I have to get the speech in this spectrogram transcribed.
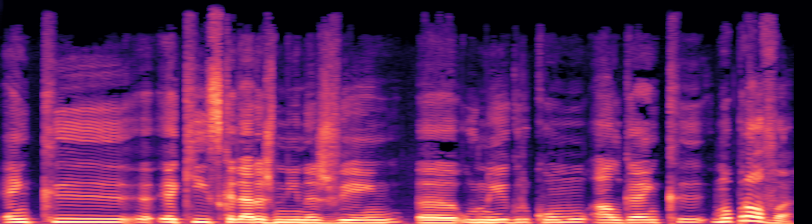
em que aqui se calhar as meninas veem o negro como alguém que, uma prova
